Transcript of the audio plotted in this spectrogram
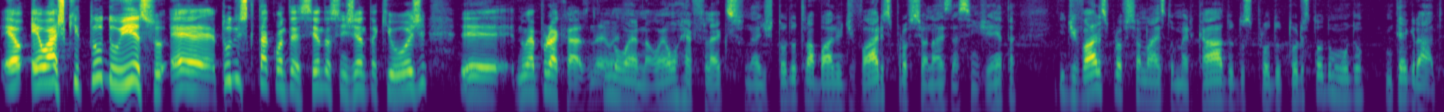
Eu, eu acho que tudo isso, é, tudo isso que está acontecendo, a Singenta aqui hoje, é, não é por acaso, né? Não é não, é um reflexo né, de todo o trabalho de vários profissionais da Singenta e de vários profissionais do mercado, dos produtores, todo mundo integrado.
